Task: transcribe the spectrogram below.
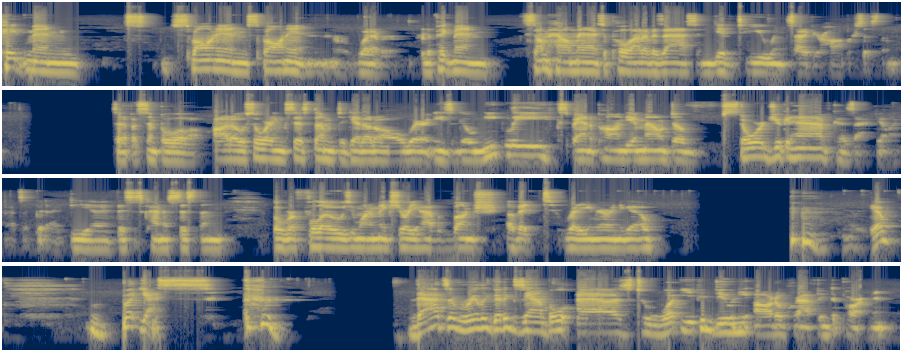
pigmen spawn in, spawn in, or whatever. Or the pigmen somehow manage to pull out of his ass and give to you inside of your hopper system. Set up a simple auto sorting system to get it all where it needs to go neatly. Expand upon the amount of storage you can have, because I feel like that's a good idea. If this is kind of system overflows, you want to make sure you have a bunch of it ready and ready to go. there we go. But yes. That's a really good example as to what you can do in the auto crafting department.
